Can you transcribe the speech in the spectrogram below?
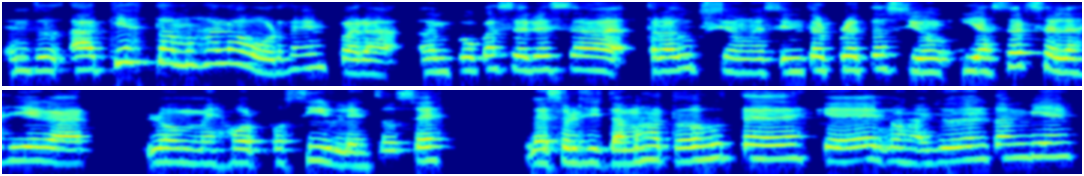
Entonces, aquí estamos a la orden para un poco hacer esa traducción, esa interpretación y hacérselas llegar lo mejor posible. Entonces, les solicitamos a todos ustedes que nos ayuden también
